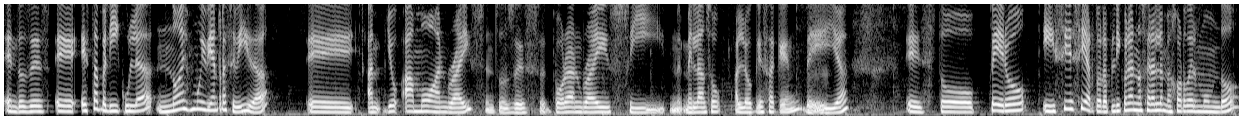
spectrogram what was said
Entonces, eh, esta película no es muy bien recibida. Eh, yo amo Anne Rice, entonces por Anne Rice sí me me lanzo a lo que saquen de ella. Esto, pero, y sí es cierto, la película no será la mejor del mundo,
